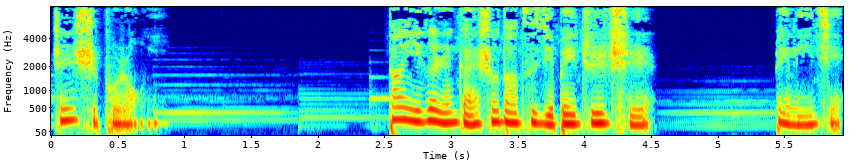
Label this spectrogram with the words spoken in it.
真是不容易。当一个人感受到自己被支持、被理解、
